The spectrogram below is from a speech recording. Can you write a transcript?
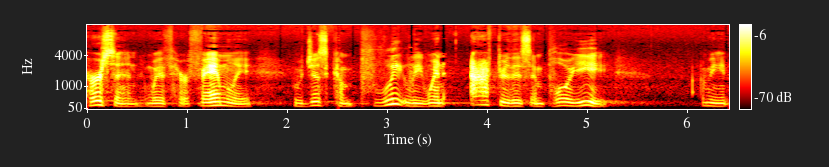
person with her family who just completely went after this employee I mean,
